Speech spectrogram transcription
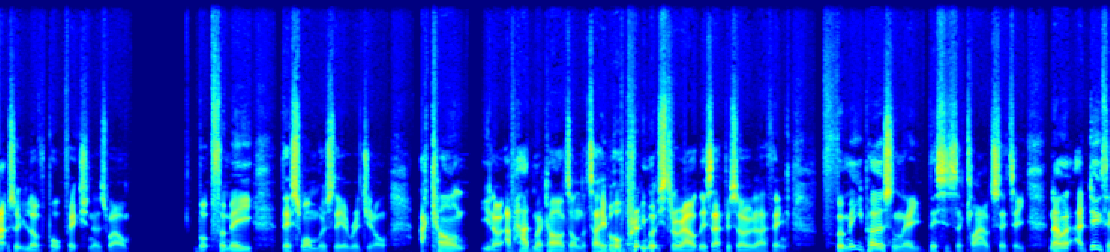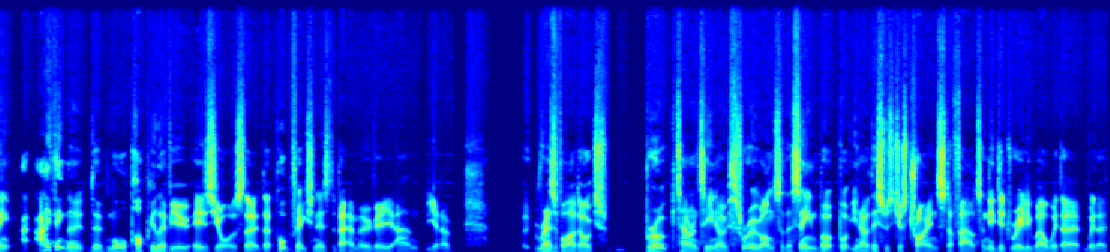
Absolutely love Pulp Fiction as well, but for me, this one was the original. I can't, you know, I've had my cards on the table pretty much throughout this episode. I think for me personally, this is a Cloud City. Now, I do think I think the the more popular view is yours. That that Pulp Fiction is the better movie, and you know, Reservoir Dogs broke Tarantino through onto the scene. But but you know, this was just trying stuff out, and he did really well with a with a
